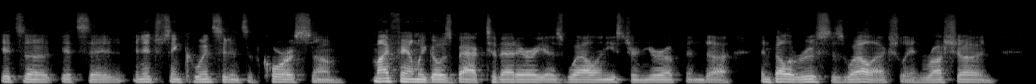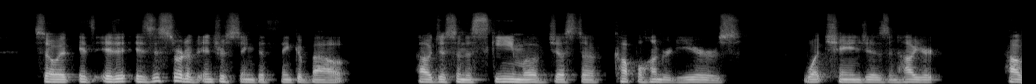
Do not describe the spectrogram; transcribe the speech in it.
It's a it's a an interesting coincidence, of course. Um, my family goes back to that area as well in Eastern Europe and uh, in Belarus as well, actually in Russia, and so it, it it is this sort of interesting to think about how just in the scheme of just a couple hundred years, what changes and how you're how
